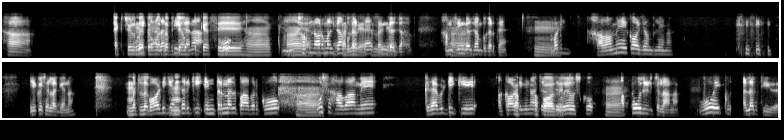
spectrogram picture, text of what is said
हाँ। एक्चुअल में तो मतलब जंप ना, कैसे हाँ हाँ हम नॉर्मल जंप करते हैं सिंगल है। जंप हम हाँ। सिंगल जंप करते हैं। हम्म। बट हवा में एक और जंप लेना। ये कुछ अलग है ना। मतलब बॉडी के अंदर की इंटरनल पावर को हाँ। उस हवा में ग्रेविटी के अकॉर्डिंग ना चलते हुए उसको हाँ। अपोजिट चलाना। वो एक अलग चीज़ है।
